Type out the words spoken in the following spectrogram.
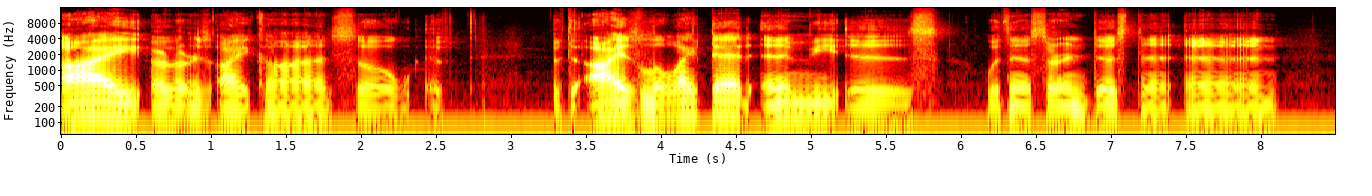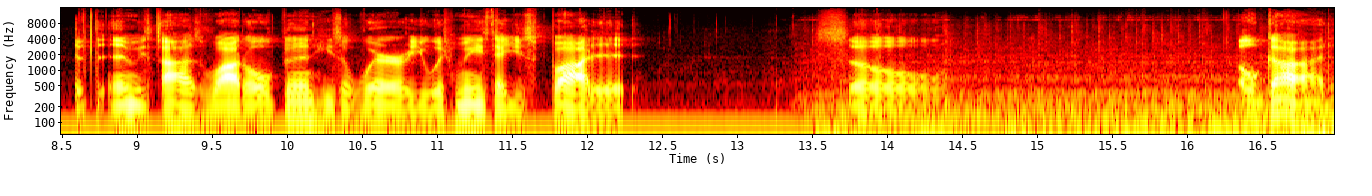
eye alerts icon, so if, if the eye is low like that, enemy is within a certain distance and if the enemy's eye is wide open he's aware of you which means that you spot it so oh god.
